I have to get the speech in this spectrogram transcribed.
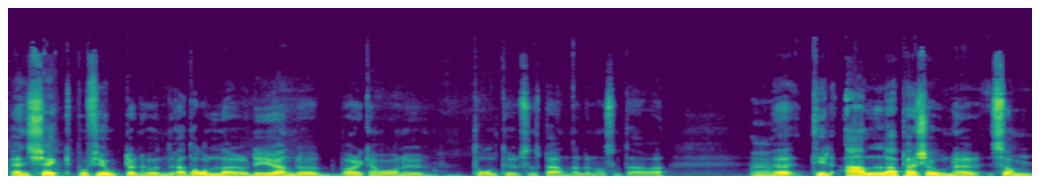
en check på 1400 dollar. Och det är ju ändå vad det kan vara nu 12 000 spänn eller något sånt där. Va? Eh, Till alla personer som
